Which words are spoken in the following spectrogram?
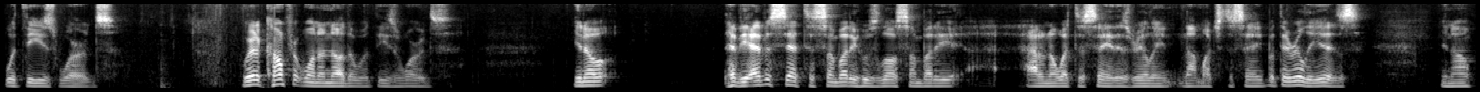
with these words. We're to comfort one another with these words. You know, have you ever said to somebody who's lost somebody, I don't know what to say, there's really not much to say, but there really is. You know,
